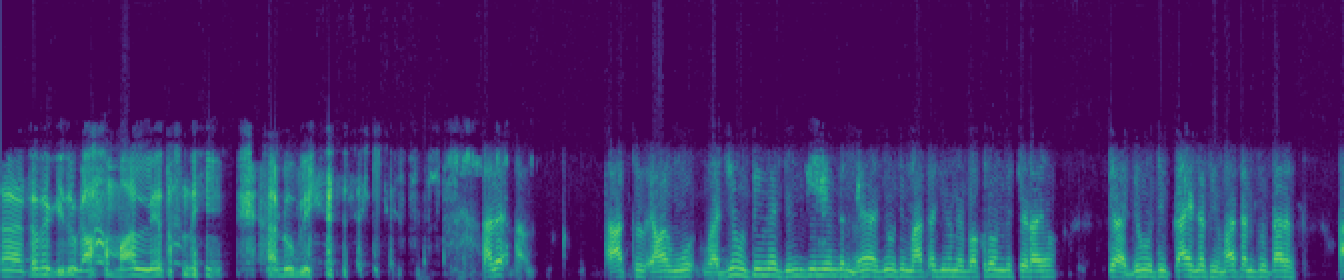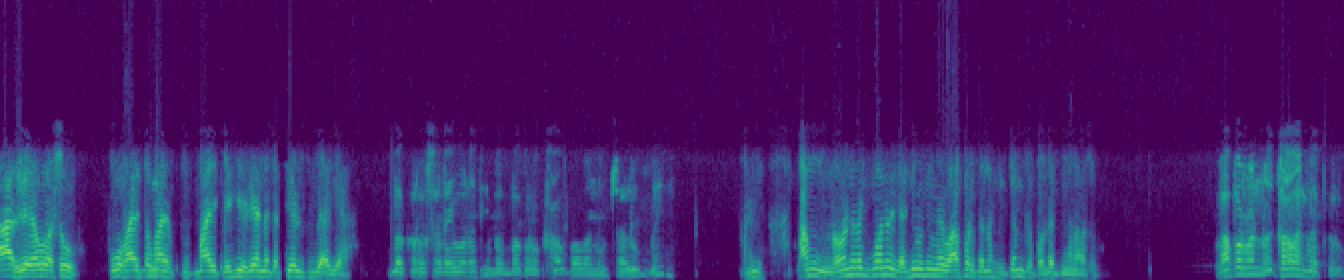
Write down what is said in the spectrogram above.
હા, તમે કીધું કે આ માલ લેતા નહીં. આ ડુપ્લિકેટ અરે આ તો હું હજી સુધી મેં જિંદગીની અંદર મેં હજી સુધી માતાજીને મેં બકરો નથી ચડાયો કે હજી સુધી કાંઈ નથી. માતાને કીધું તારે આ રે એવો શું પોહાય તો મારી મારી ભેગી રે ને તેલ પીવા ગયા. બકરો ચડાવ્યો નથી બકરો ખાવવાનું ચાલુ ભાઈ. આમ નોનવેજ બોનવેજ હજી સુધી મેં વાપરતો નથી. કેમ કે ભગત માણસ છું વાપરવાનું નથી, ખાવાની વાત કરું.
